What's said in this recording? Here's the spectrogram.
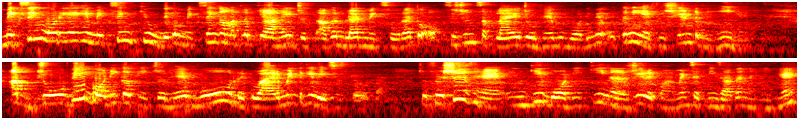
मिक्सिंग हो रही है, ये मिक्सिंग क्यों? देखो मिक्सिंग का मतलब क्या है? अगर ब्लड मिक्स हो रहा है तो ऑक्सीजन सप्लाई जो है, वो बॉडी में उतनी एफिशिएंट नहीं है। अब जो भी बॉडी का फीचर है, वो रिक्वायरमेंट के बेसिस पे होता है। जो फिशेज हैं, उनकी बॉडी की एनर्जी रिक्वायरमेंट्स इतनी ज़्यादा नहीं है।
